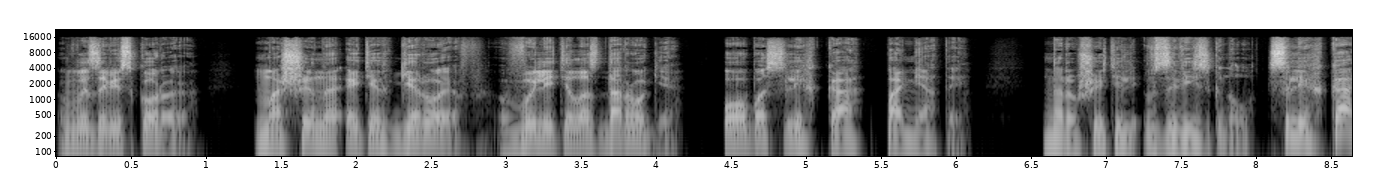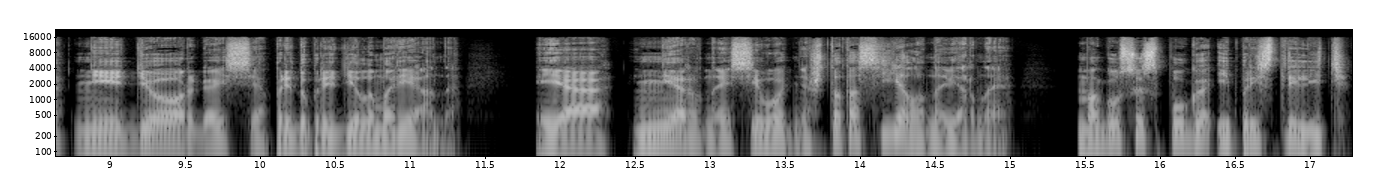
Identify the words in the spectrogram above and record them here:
вызови скорую. Машина этих героев вылетела с дороги, оба слегка помяты. Нарушитель взвизгнул. «Слегка? Не дергайся», — предупредила Марианна. «Я нервная сегодня, что-то съела, наверное. Могу с испуга и пристрелить,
